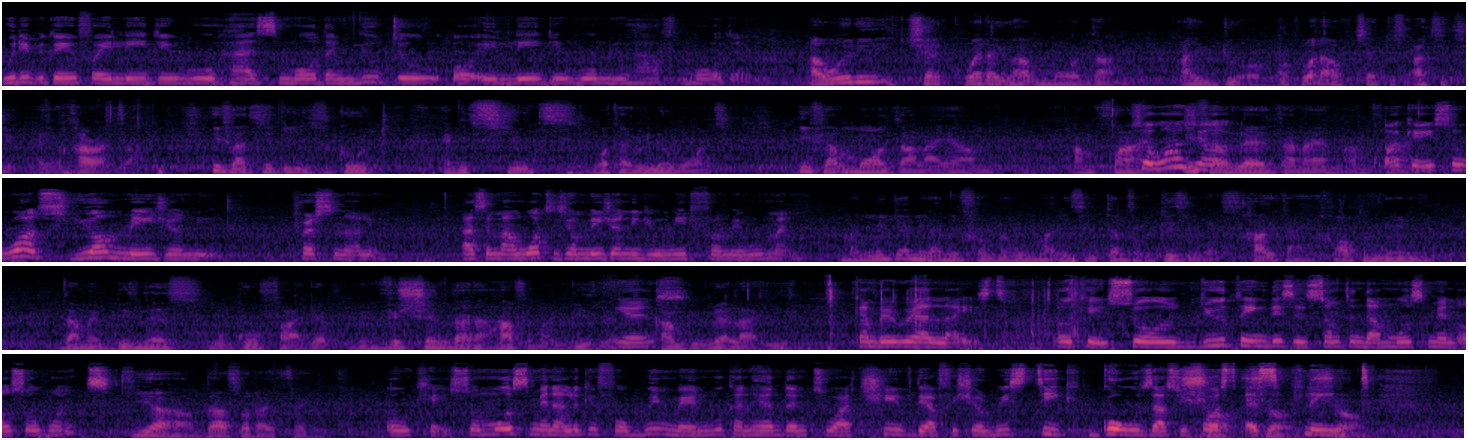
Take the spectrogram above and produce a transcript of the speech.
would you be going for a lady who has more than you do, or a lady whom you have more than? I would check whether you have more than I do or not. What I'll check is attitude and your character. If attitude is good and it suits what I really want, if you have more than I am, I'm fine. So what's if your- you have less than I am, I'm fine. Okay, so what's your major need, personally, as a man? What is your major need you need from a woman? My major need I need from a woman is in terms of business. How you can help me that my business will go far. The vision that I have for my business Yes. can be realized. Can be realized. Okay, so do you think this is something that most men also want? Yeah, that's what I think. Okay, so most men are looking for women who can help them to achieve their futuristic goals, as you Sure, first sure, explained.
